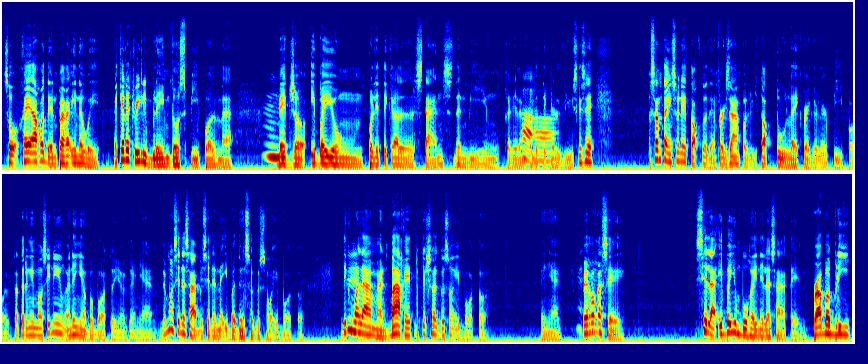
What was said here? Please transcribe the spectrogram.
So, kaya ako din, para in a way, I cannot really blame those people na Hmm. medyo iba yung political stance than me, yung kanilang Oo. political views. Kasi, sometimes when I talk to them, for example, we talk to like regular people, tatanungin mo, sino yung ano nyo, boboto nyo, ganyan. May mga sinasabi sila na iba dun sa gusto ko iboto. Hindi ko Hmm. malaman, bakit, ba't siya gustong iboto? Ganyan. Pero kasi, sila, iba yung buhay nila sa atin. Probably,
